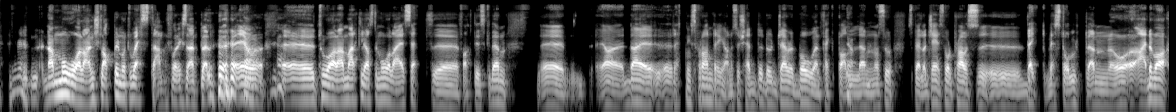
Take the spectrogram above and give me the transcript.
De målene han slapp inn mot Westham, f.eks., er jo to av de merkeligste målene jeg har sett, faktisk. Den ja, de retningsforandringene som skjedde da Jared Bowen fikk ballen, ja. og så spiller James Ward Prowse uh, vekk med stolpen. og nei, Det var,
